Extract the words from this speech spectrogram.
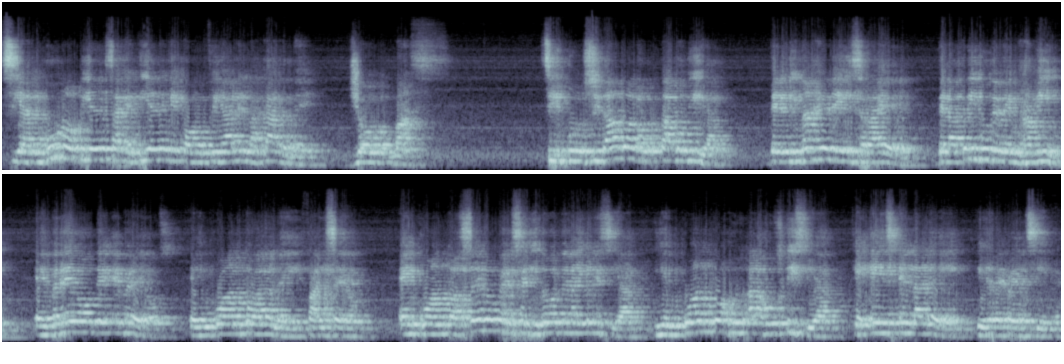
si alguno piensa que tiene que confiar en la carne, yo más. Circuncidado al octavo día, del linaje de Israel, de la tribu de Benjamín, hebreo de hebreos, en cuanto a la ley, fariseo en cuanto a celo perseguidor de la iglesia y en cuanto a la justicia que es en la ley irreprensible.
